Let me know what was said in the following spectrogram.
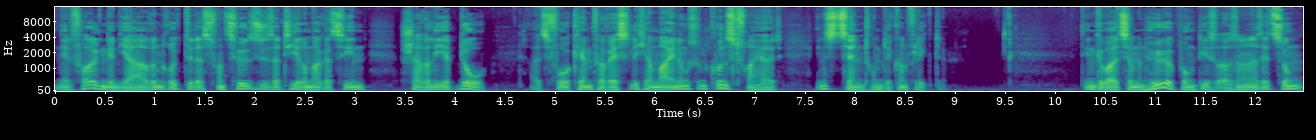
In den folgenden Jahren rückte das französische Satiremagazin Charlie Hebdo als Vorkämpfer westlicher Meinungs- und Kunstfreiheit ins Zentrum der Konflikte. Den gewaltsamen Höhepunkt dieser Auseinandersetzung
